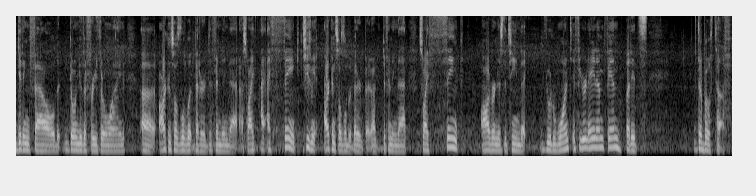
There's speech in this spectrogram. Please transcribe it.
getting fouled, going to the free throw line. Uh, Arkansas is a little bit better at defending that. So I, I, I think, excuse me, Arkansas is a little bit better at defending that. So I think Auburn is the team that you would want if you're an A&M fan, but it's they're both tough.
